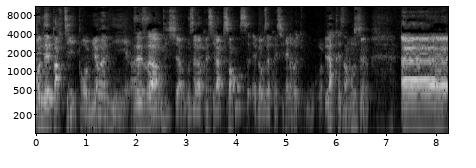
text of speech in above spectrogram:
On est parti pour mieux revenir. C'est ça. Vous avez apprécié l'absence, et ben vous apprécierez le retour. La présence. Euh,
